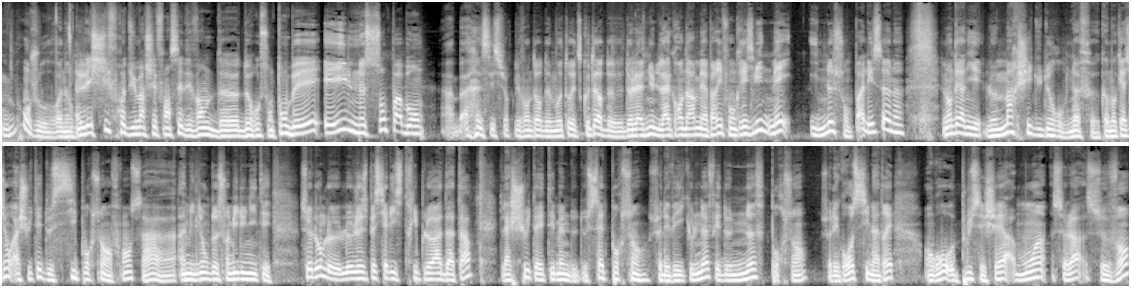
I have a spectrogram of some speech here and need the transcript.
Bonjour Renaud. Les chiffres du marché français des ventes de, de roues sont tombés et ils ne sont pas bons. Ah bah, c'est sûr que les vendeurs de motos et de scooters de, de l'avenue de la Grande Armée à Paris font grise mine, mais ils ne sont pas les seuls. hein. L'an dernier, le marché du deux roues, neuf euh, comme occasion, a chuté de 6% en France à euh, 1 200 000 unités. Selon le, le spécialiste AAA Data, la chute a été même de, de 7% sur les véhicules neufs et de 9% sur les grosses cylindrées. En gros, plus c'est cher, moins cela se vend.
